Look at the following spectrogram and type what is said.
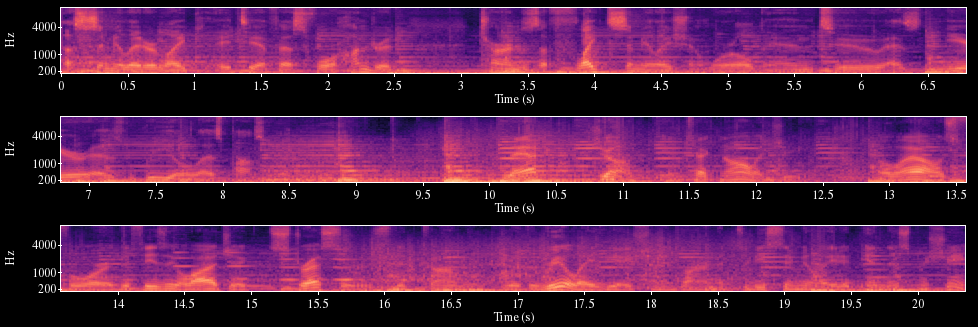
A simulator like ATFS 400 turns the flight simulation world into as near as real as possible. That jump in technology allows for the physiologic stressors that come with the real aviation environment to be simulated in this machine.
